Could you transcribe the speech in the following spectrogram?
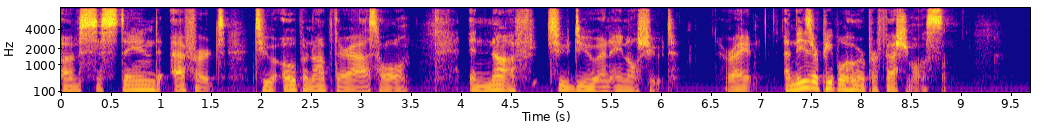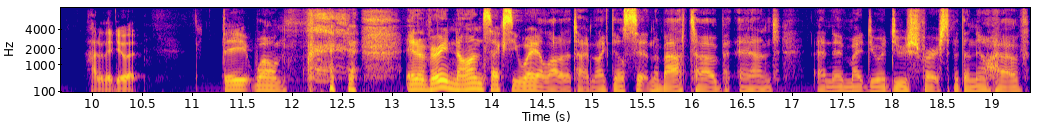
of sustained effort to open up their asshole enough to do an anal shoot, right? And these are people who are professionals. How do they do it? They, well, in a very non sexy way, a lot of the time. Like they'll sit in the bathtub and and they might do a douche first, but then they'll have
